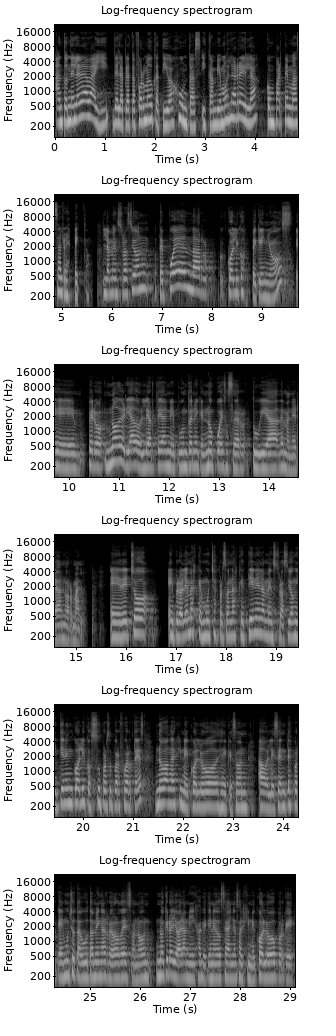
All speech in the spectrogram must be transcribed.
Antonella Lavalle, de la plataforma educativa Juntas y Cambiemos la Regla, comparte más al respecto. La menstruación te pueden dar cólicos pequeños, eh, pero no debería dolerte en el punto en el que no puedes hacer tu vida de manera normal. Eh, de hecho, el problema es que muchas personas que tienen la menstruación y tienen cólicos súper, súper fuertes no van al ginecólogo desde que son adolescentes porque hay mucho tabú también alrededor de eso. No, no quiero llevar a mi hija que tiene 12 años al ginecólogo porque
